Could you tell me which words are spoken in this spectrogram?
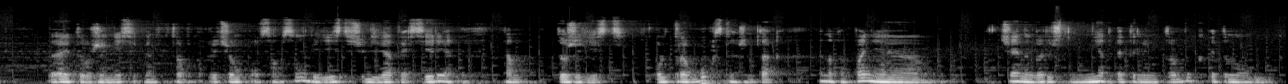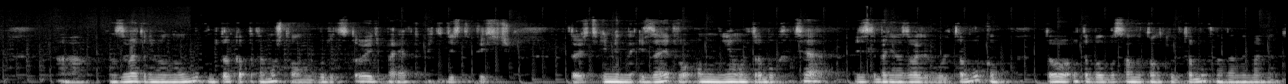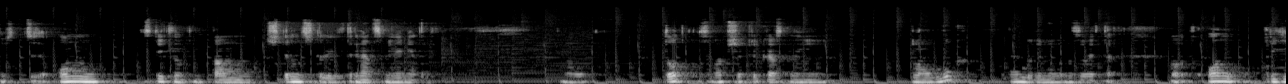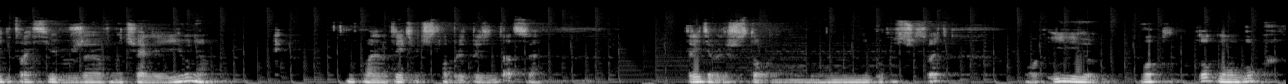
Да, это уже не сегмент ультрабука. Причем у Samsung есть еще девятая серия, там тоже есть ультрабук, скажем так, но компания отчаянно говорит, что нет, это не ультрабук, это ноутбук. А Называют они его ноутбуком только потому, что он будет стоить порядка 50 тысяч. То есть именно из-за этого он не ультрабук. Хотя, если бы они назвали его ультрабуком, то это был бы самый тонкий ультрабук на данный момент. То есть он действительно, там, по-моему, 14 что ли, или 13 миллиметров. Вот. Тот вообще прекрасный ноутбук, будем его называть так. Вот. Он приедет в Россию уже в начале июня. Буквально 3 числа будет презентация. 3 или 6, не буду сейчас врать. Вот. И вот тот ноутбук,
